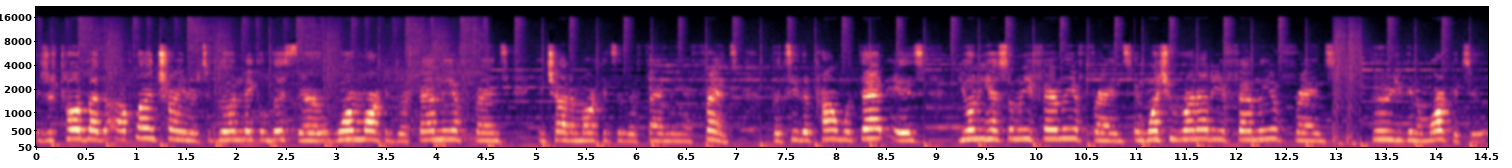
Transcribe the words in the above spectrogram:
is they're told by the upline trainer to go and make a list of their warm market, their family and friends, and try to market to their family and friends. But see, the problem with that is you only have so many family and friends, and once you run out of your family and friends, who are you going to market to?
